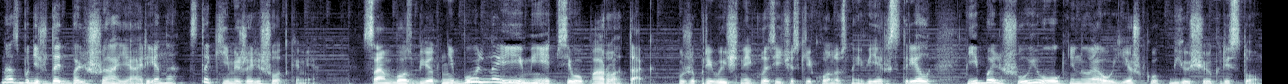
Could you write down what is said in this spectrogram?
нас будет ждать большая арена с такими же решетками – сам босс бьет не больно и имеет всего пару атак. Уже привычный классический конусный веер стрел и большую огненную ауешку, бьющую крестом.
